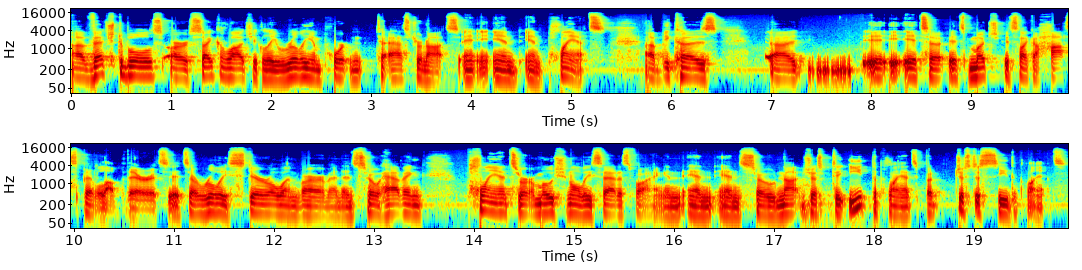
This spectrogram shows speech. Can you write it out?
uh, vegetables are psychologically really important to astronauts and, and, and plants uh, because uh, it, it's a it's much it's like a hospital up there. It's it's a really sterile environment, and so having plants are emotionally satisfying, and and and so not just to eat the plants, but just to see the plants.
